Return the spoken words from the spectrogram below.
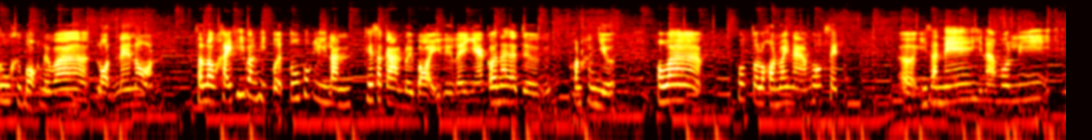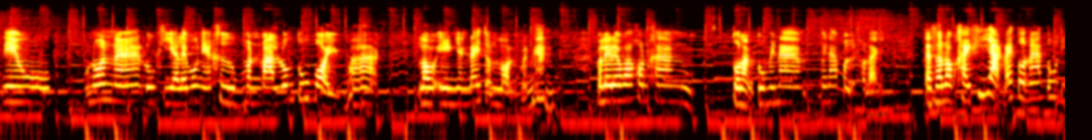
ตู้คือบอกเลยว่าหลอนแน่นอนสำหรับใครที่บางทีเปิดตู้พวกรีรันเทศกาลบ่อยๆ หรืออะไรเงี้ยก็น่าจะเจอค่อนข้างเยอะ เพราะว่าพวกตัวละครว่ายน้ำพวกเซต เอ่ออิซาเนะฮินาโมริเนลอุนนนะ ลูเคียอะไรพวกนี้คือมันมาร่วมตู้บ่อยมาก เราเองยังได้จนหลอนเหมือนกัน ก็เรียกได้ว่าค่อนข้างตัวหลังตู้ไม่น่าไม่น่าเปิดเท่าไหร่ แต่สำหรับใครที่อยากได้ตัวหน้าตู้จ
